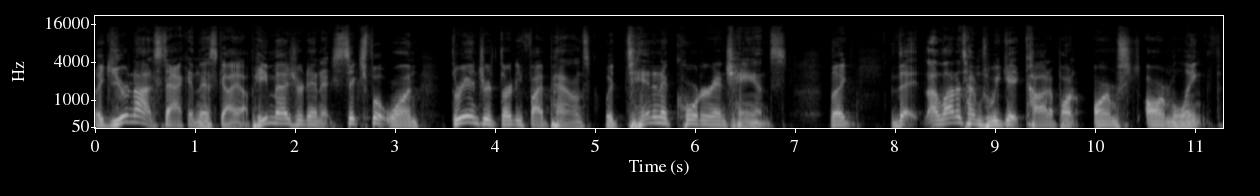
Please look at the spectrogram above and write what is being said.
Like you're not stacking this guy up. He measured in at six foot one, 335 pounds with 10 and a quarter inch hands. Like that, a lot of times we get caught up on arm arm length.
